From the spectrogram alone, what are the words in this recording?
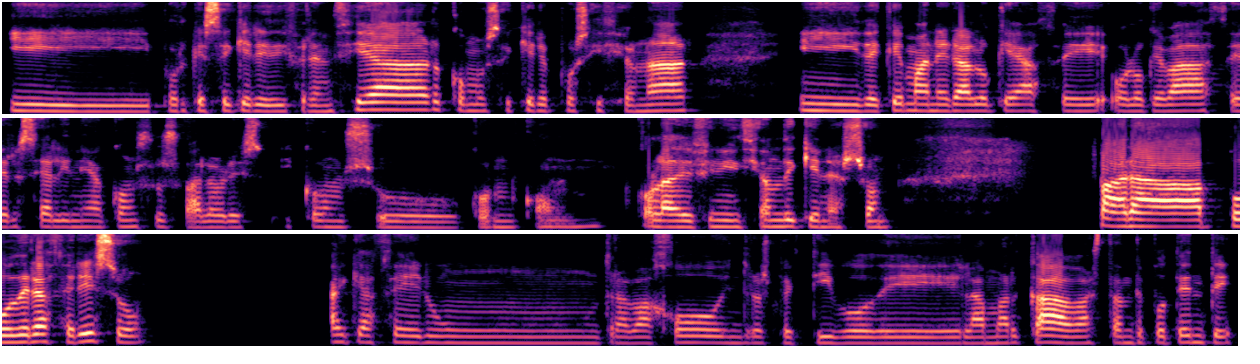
y por qué se quiere diferenciar, cómo se quiere posicionar y de qué manera lo que hace o lo que va a hacer se alinea con sus valores y con, su, con, con, con la definición de quiénes son. Para poder hacer eso, hay que hacer un trabajo introspectivo de la marca bastante potente,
